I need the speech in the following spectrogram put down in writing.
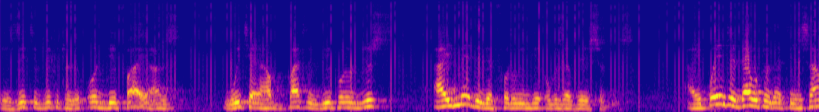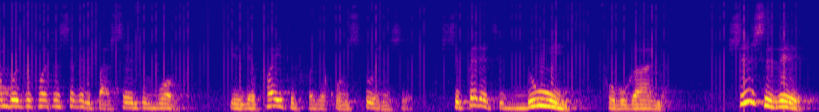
Is It Victory or Defiance, which I have partly reproduced, I made the following observations. I pointed out that in Sambo's 47% vote in the fight for the constituency, she perished doom for Buganda. Since then,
